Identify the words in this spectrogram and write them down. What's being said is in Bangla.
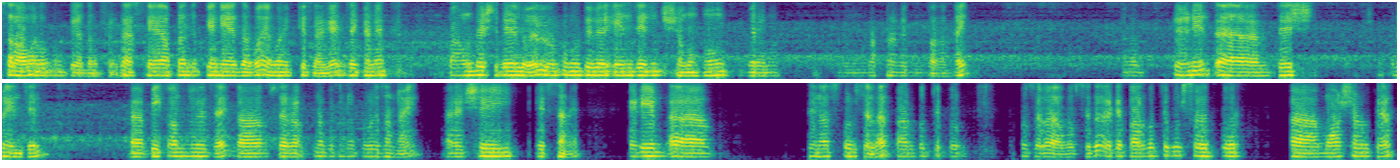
সালাম আলাইকুম, প্রিয় দর্শক। আজকে আপনাদেরকে নিয়ে যাব এমন একটি জায়গায় যেখানে বাংলাদেশ রেলওয়ের লোকোমোটিভের ইঞ্জিন সমূহ রক্ষণাবেক্ষণ করা হয়। ট্রেনের যে সকল ইঞ্জিন বিকল হয়ে যায় বা রক্ষণাবেক্ষণের প্রয়োজন হয় সেই স্থানে। এটি দিনাজপুর জেলার পার্বতীপুর উপজেলায় অবস্থিত। এটি পার্বতীপুর সৈয়দপুর মহাসড়কের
